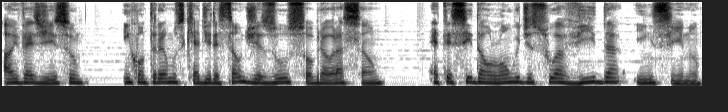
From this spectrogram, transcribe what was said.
Ao invés disso, encontramos que a direção de Jesus sobre a oração é tecida ao longo de sua vida e ensino.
